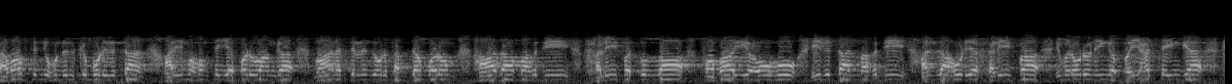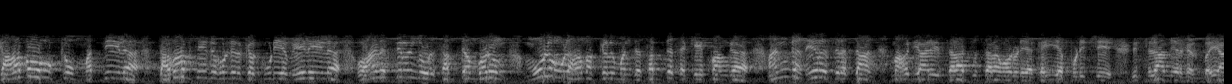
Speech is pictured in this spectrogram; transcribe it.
தவாப் செஞ்சு கொண்டிருக்கும் பொழுதுதான் அறிமுகம் செய்யப்படுவாங்க. வானத்திலிருந்து ஒரு சப்தம் வரும். ஹாதா மஹதி ஹலீஃபத்துல்லா இதுதான் மஹதி அல்லாஹுடைய ஹலீஃபா. இவரோடு நீங்க பையா செய்யுங்க. காபாவுக்கும் மத்தியில தவாப் செய்து கொண்டிருக்கக்கூடிய வேலையில வானத்திலிருந்து ஒரு சப்தம் வரும். முழு உலக மக்களும் அந்த சப்தத்தை கேட்பாங்க. அந்த நேரத்தில் தான் மஹதி அலி சலாத்து சலாம் அவருடைய கையை பிடிச்சு இஸ்லாமியர்கள் பயா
